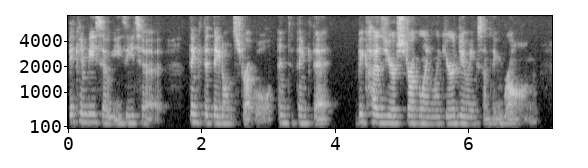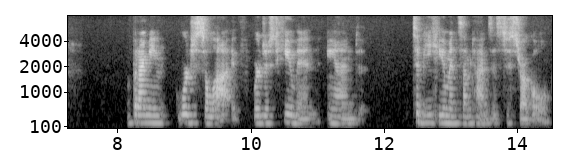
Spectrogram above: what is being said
it can be so easy to think that they don't struggle and to think that because you're struggling, like you're doing something wrong. But I mean, we're just alive, we're just human. And to be human sometimes is to struggle.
